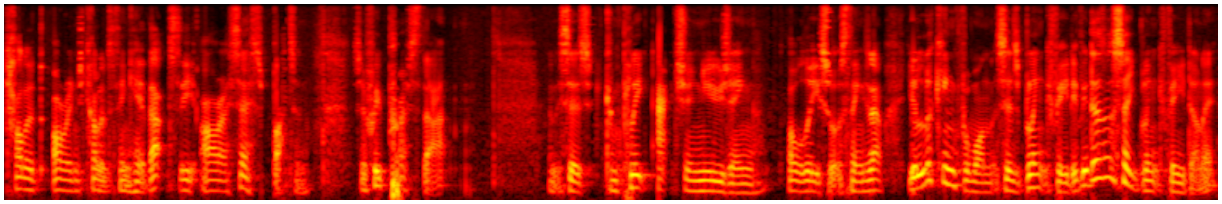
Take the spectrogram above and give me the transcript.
colored orange colored thing here? That's the RSS button. So if we press that and it says complete action using all these sorts of things. Now you're looking for one that says Blinkfeed if it doesn't say Blinkfeed on it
